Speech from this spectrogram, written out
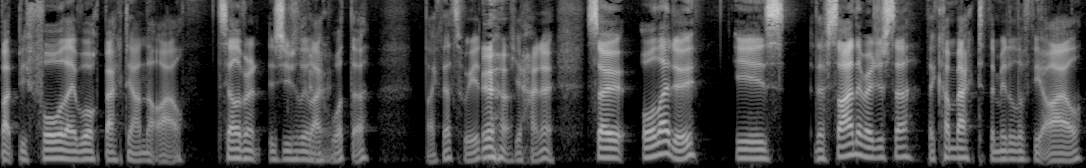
but before they walk back down the aisle. Celebrant is usually like, what the? Like, that's weird. Yeah. yeah, I know. So all I do is they've signed the register, they come back to the middle of the aisle.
